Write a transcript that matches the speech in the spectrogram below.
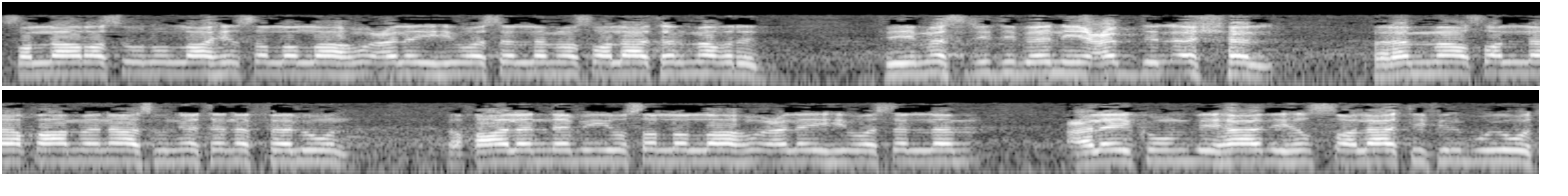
صلى رسول الله صلى الله عليه وسلم صلاة المغرب في مسجد بني عبد الأشهل فلما صلى قام ناس يتنفلون فقال النبي صلى الله عليه وسلم عليكم بهذه الصلاة في البيوت.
